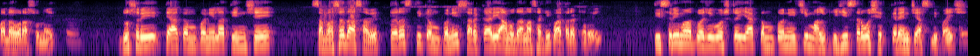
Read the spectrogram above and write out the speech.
पदावर असू नयेत हं. दुसरी त्या कंपनीला तीनशे सभासद असावेत तरच ती कंपनी सरकारी अनुदानासाठी पात्र ठरेल. तिसरी महत्त्वाची गोष्ट या कंपनीची मालकी ही सर्व शेतकऱ्यांची असली पाहिजे.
